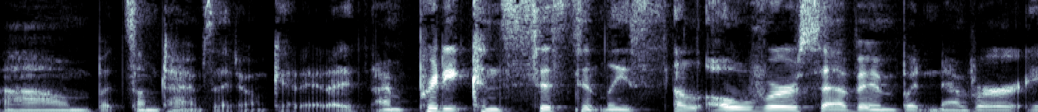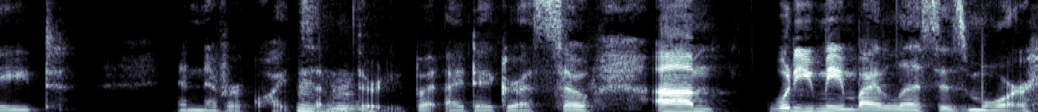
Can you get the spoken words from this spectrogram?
um, but sometimes I don't get it. I, am pretty consistently over seven, but never eight, and never quite mm-hmm. seven thirty. But I digress. So, um, what do you mean by less is more?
